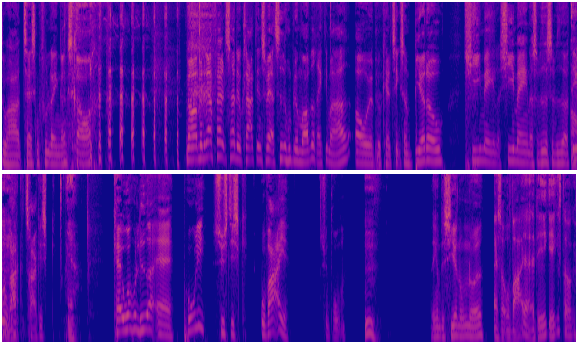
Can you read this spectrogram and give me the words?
Du har tasken fuld af engangskraver. Nå, men i hvert fald, så er det jo klart, det er en svær tid. Hun blev mobbet rigtig meget, og øh, blev kaldt ting som Beardo, She-mail og She-man osv. osv. Og det er jo nej. ret tragisk. Ja. Kaur, hun lider af polycystisk ovarie-syndrom. Mm. Jeg ved ikke, om det siger nogen noget. Altså, ovarier, er det ikke æggestokke?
